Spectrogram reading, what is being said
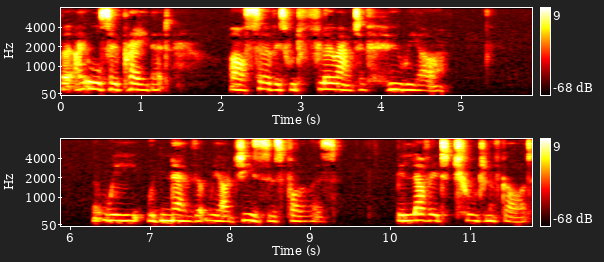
But I also pray that our service would flow out of who we are, that we would know that we are Jesus' followers, beloved children of God,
